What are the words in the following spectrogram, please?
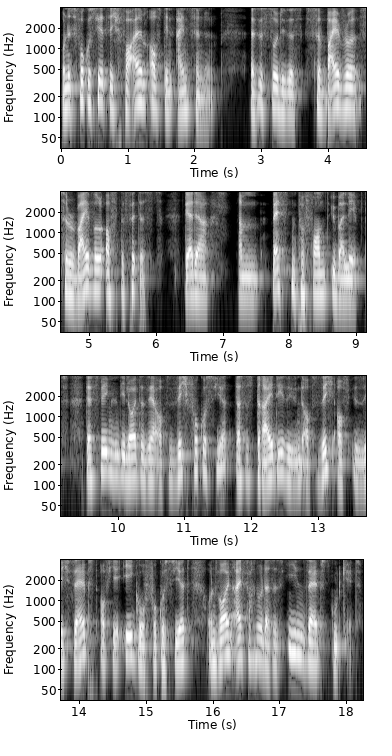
Und es fokussiert sich vor allem auf den Einzelnen. Es ist so dieses Survival, Survival of the Fittest. Der, der am besten performt, überlebt. Deswegen sind die Leute sehr auf sich fokussiert. Das ist 3D. Sie sind auf sich, auf sich selbst, auf ihr Ego fokussiert und wollen einfach nur, dass es ihnen selbst gut geht.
